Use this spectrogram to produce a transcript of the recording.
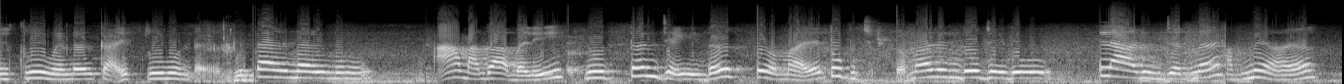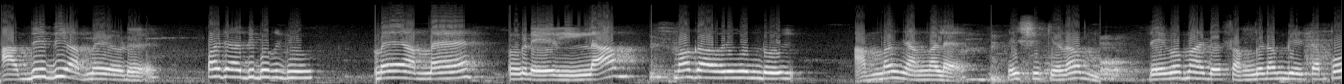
ഐസ്ക്രീം വേണ്ടവർക്ക് ഐസ്ക്രീം ഉണ്ടായിരുന്നു. ഉണ്ടായിരുന്നു? ആ മകാബലി യുദ്ധം ചെയ്ത് ശിവന്മാരെ തോപ്പിച്ചു ശിവന്മാരെന്തോ ചെയ്തു? എല്ലാരും ചെന്ന് അമ്മയായ അതിഥി അമ്മയോട് പരാതി പറഞ്ഞു. അമ്മേ അമ്മേ ഞങ്ങളുടെ എല്ലാം മകാബലി കൊണ്ടുപോയി. അമ്മ ഞങ്ങളെ രക്ഷിക്കണം. ദേവന്മാരുടെ സങ്കടം കേട്ടപ്പോ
